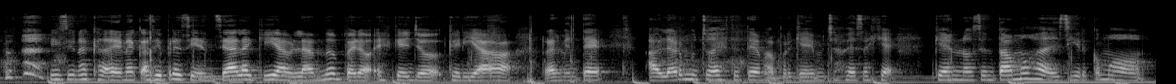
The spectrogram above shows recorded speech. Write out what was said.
hice una cadena casi presidencial aquí hablando, pero es que yo quería realmente hablar mucho de este tema porque hay muchas veces que, que nos sentamos a decir como,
